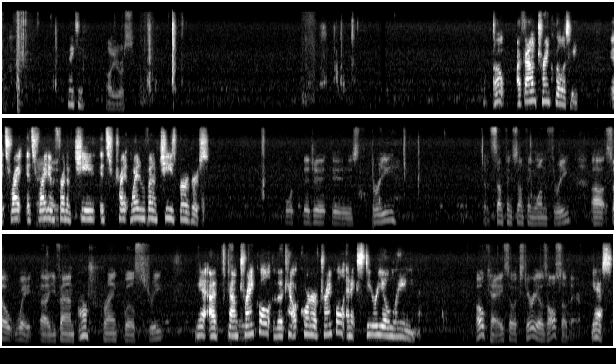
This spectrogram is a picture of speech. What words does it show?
one. Thank you. All yours. Oh, I found tranquility. It's right. It's right in front of cheese. It's right in front of cheeseburgers. Fourth digit is three. So it's something something one three. Uh, so wait, uh, you found Oh. Tranquil Street. Yeah, I found Tranquil, the co- corner of Tranquil and Exterior Lane. Okay, so Exterior is also there. Yes.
